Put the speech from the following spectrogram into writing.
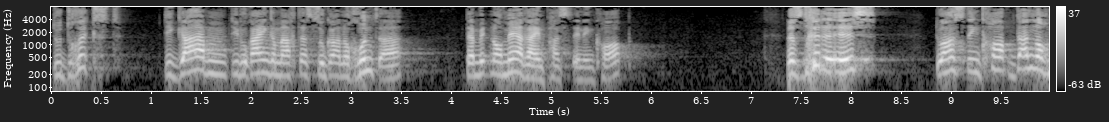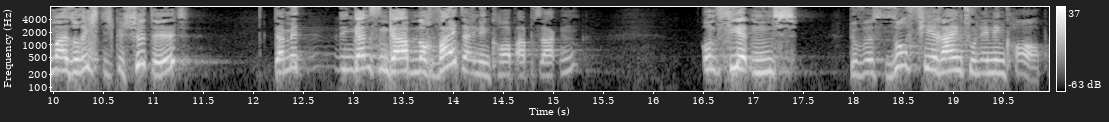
du drückst die Gaben, die du reingemacht hast, sogar noch runter, damit noch mehr reinpasst in den Korb. Das dritte ist, du hast den Korb dann noch mal so richtig geschüttelt, damit die ganzen Gaben noch weiter in den Korb absacken. Und viertens, du wirst so viel reintun in den Korb,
